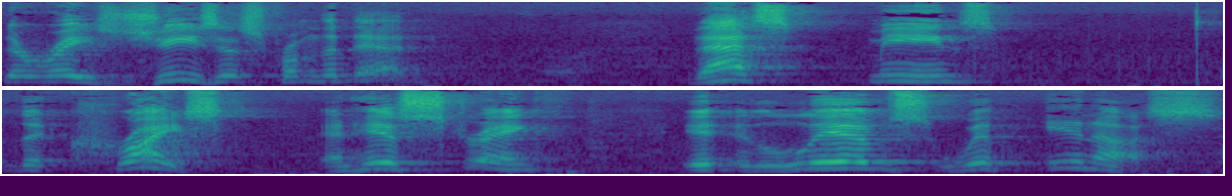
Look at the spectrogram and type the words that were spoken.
that raised Jesus from the dead. That means that Christ and his strength it lives within us.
